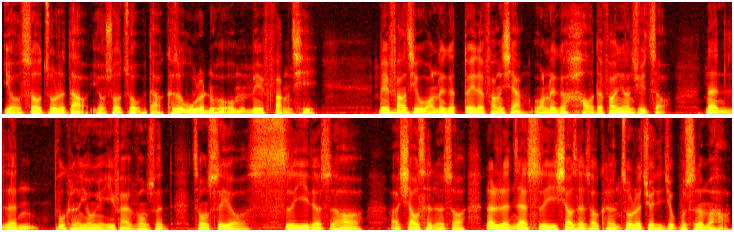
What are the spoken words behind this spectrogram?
有时候做得到，有时候做不到。可是无论如何，我们没放弃，没放弃往那个对的方向，往那个好的方向去走。那人不可能永远一帆风顺，总是有失意的时候。呃，消沉的时候，那人在失意、消沉的时候，可能做的决定就不是那么好。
